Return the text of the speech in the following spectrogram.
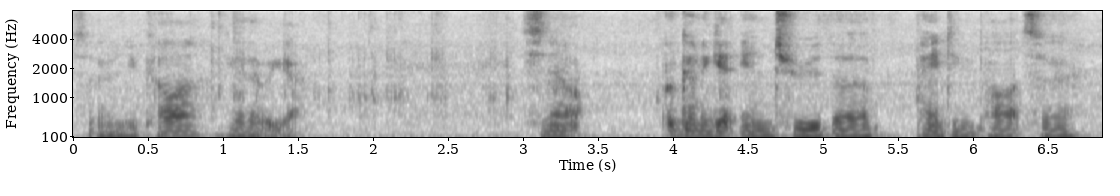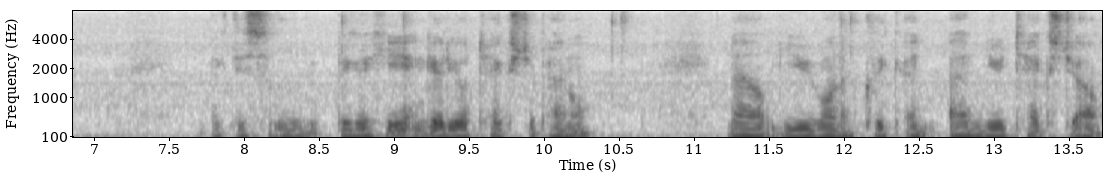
So new color. Okay there we go. So now we're going to get into the painting part so make this a little bit bigger here and go to your texture panel. Now you want to click and add new texture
